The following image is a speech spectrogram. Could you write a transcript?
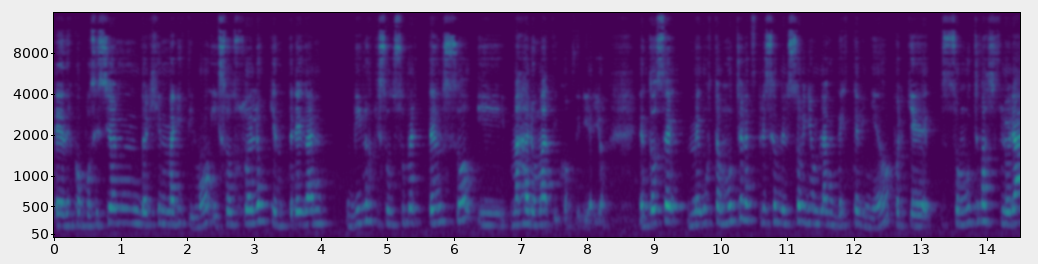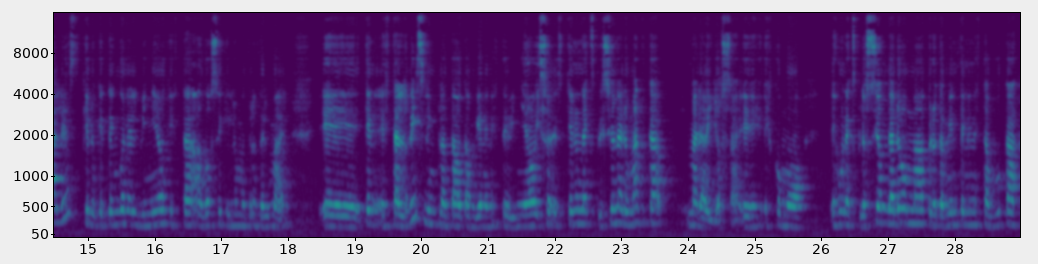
eh, descomposición de origen marítimo y son suelos que entregan vinos que son súper tensos y más aromáticos, diría yo. Entonces, me gusta mucho la expresión del Sauvignon Blanc de este viñedo porque son mucho más florales que lo que tengo en el viñedo que está a 12 kilómetros del mar. Eh, está el Riesling plantado también en este viñedo y tiene una expresión aromática maravillosa. es como es una explosión de aroma, pero también tienen estas bocas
